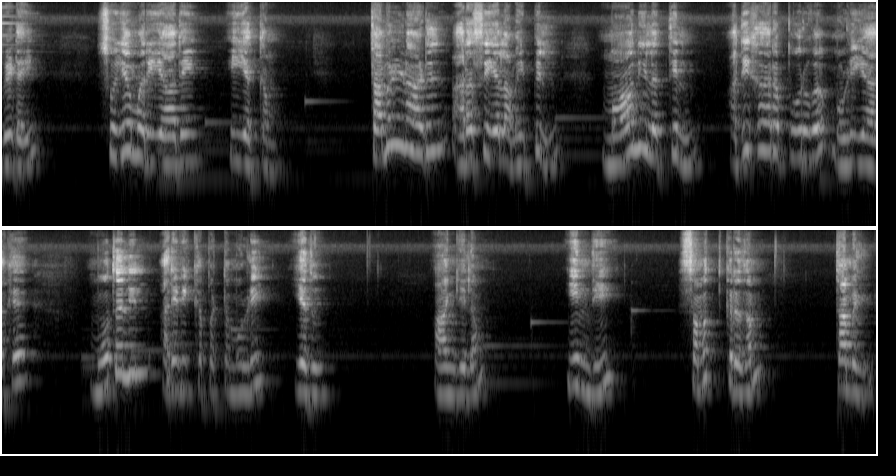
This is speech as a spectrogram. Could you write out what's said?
விடை சுயமரியாதை இயக்கம். தமிழ்நாடு அரசியல் அமைப்பில் மாநிலத்தின் அதிகாரப்பூர்வ மொழியாக முதலில் அறிவிக்கப்பட்ட மொழி எது? ஆங்கிலம் இந்தி சமஸ்கிருதம் தமிழ்.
